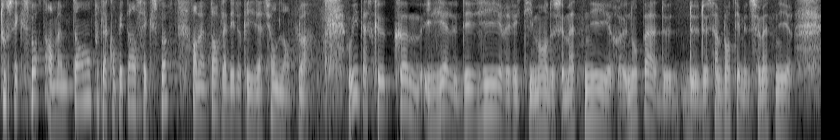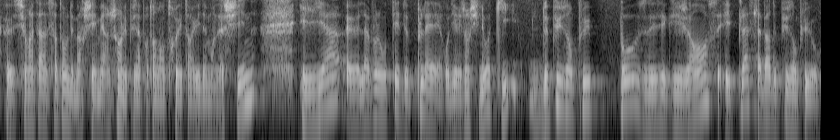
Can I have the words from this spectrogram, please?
tout s'exporte en même temps, toute la compétence s'exporte en même temps que la délocalisation de l'emploi. Oui, parce que comme il y a le désir effectivement de se maintenir, euh, non pas de, s'implanter, mais de se maintenir euh, sur un, certain nombre de marchés émergents, les plus importants d'entre eux étant évidemment la Chine, il y a euh, la volonté de plaire aux dirigeants chinois qui de plus en plus pose des exigences et place la barre de plus en plus haut.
